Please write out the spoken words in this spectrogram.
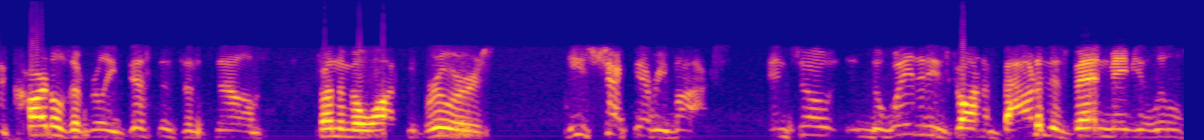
the Cardinals have really distanced themselves from the Milwaukee Brewers. He's checked every box. And so the way that he's gone about it has been maybe a little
